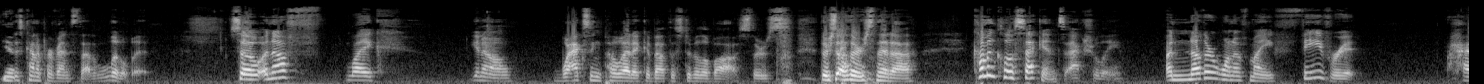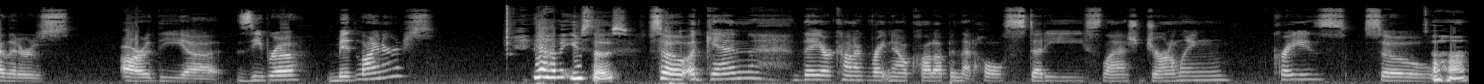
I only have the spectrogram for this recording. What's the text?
Yep. This kind of prevents that a little bit. So, enough, like, you know, waxing poetic about the Stabilo Boss. There's, there's others that uh, come in close seconds, actually. Another one of my favorite highlighters are the uh, Zebra midliners. Yeah, I haven't used those. So again, they are kind of right now caught up in that whole study slash journaling craze. So Uh huh.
